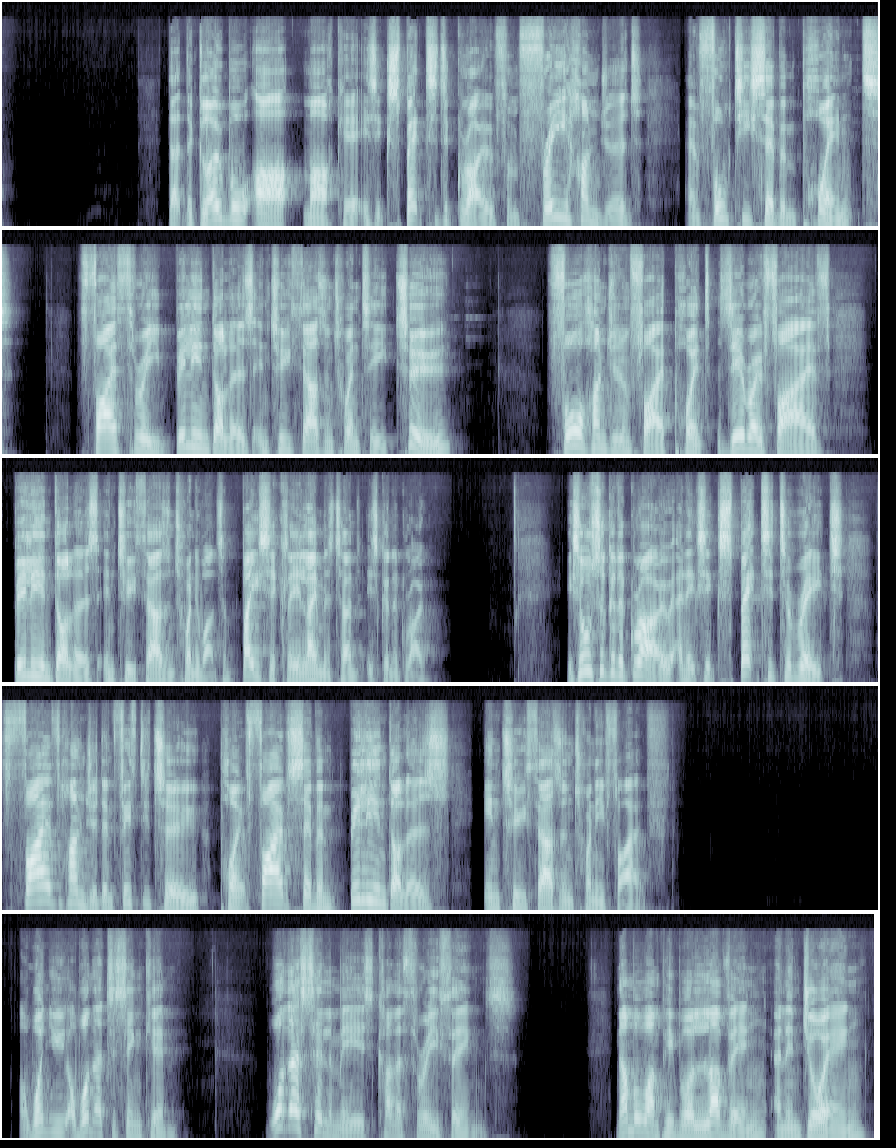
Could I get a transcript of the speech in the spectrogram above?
that the global art market is expected to grow from 347.53 billion dollars in 2020 to 405.05 billion dollars in 2021. So basically in layman's terms it's going to grow. It's also going to grow and it's expected to reach 552.57 billion dollars in 2025. I want you I want that to sink in. What that's telling me is kind of three things. Number one, people are loving and enjoying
